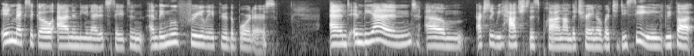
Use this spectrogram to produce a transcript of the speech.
in Mexico and in the United States, and, and they move freely through the borders. And in the end, um, actually we hatched this plan on the train over to DC. We thought,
